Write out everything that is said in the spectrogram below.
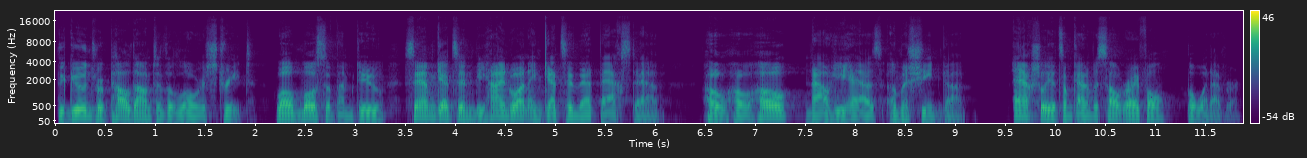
The goons rappel down to the lower street. Well, most of them do. Sam gets in behind one and gets in that backstab. Ho, ho, ho, now he has a machine gun. Actually, it's some kind of assault rifle, but whatever.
